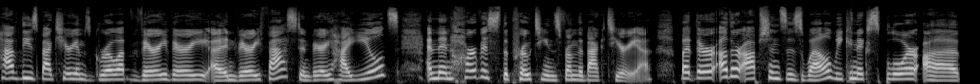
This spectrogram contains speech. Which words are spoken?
have these bacteriums grow up very, very, uh, and very fast and very high yield and then harvest the proteins from the bacteria. But there are other options as well. We can explore uh,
